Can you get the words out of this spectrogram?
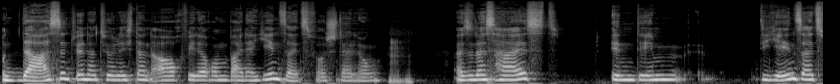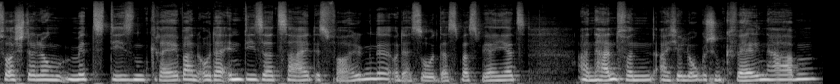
Und da sind wir natürlich dann auch wiederum bei der Jenseitsvorstellung. Mhm. Also das heißt, indem die Jenseitsvorstellung mit diesen Gräbern oder in dieser Zeit ist folgende oder so, das, was wir jetzt anhand von archäologischen Quellen haben.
